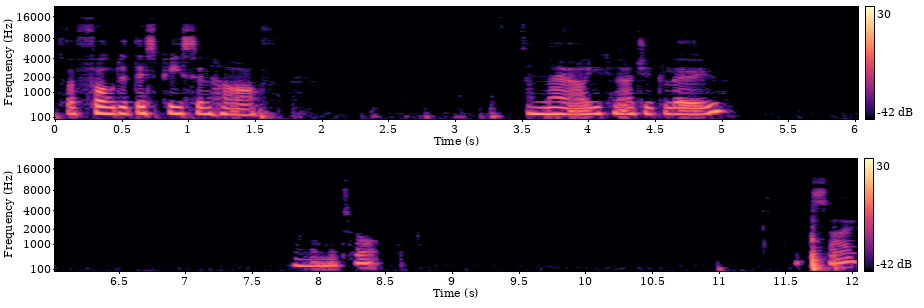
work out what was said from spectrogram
So I've folded this piece in half. And now you can add your glue along the top like so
